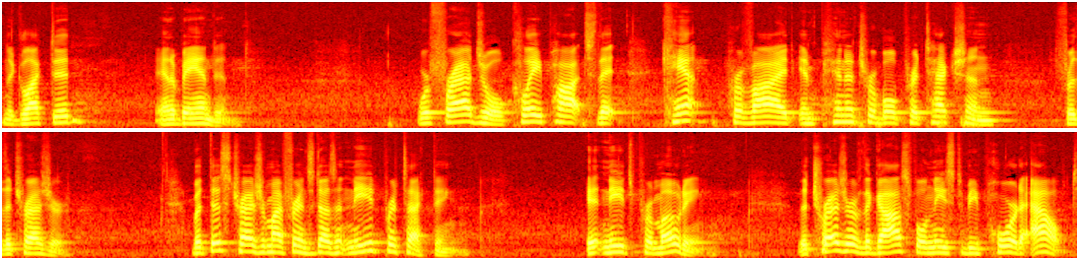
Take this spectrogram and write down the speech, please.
neglected, and abandoned. We're fragile clay pots that can't provide impenetrable protection for the treasure. But this treasure, my friends, doesn't need protecting, it needs promoting. The treasure of the gospel needs to be poured out.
